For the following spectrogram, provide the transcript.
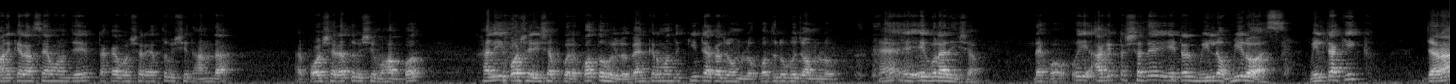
অনেকের আছে এমন যে টাকা পয়সার এত বেশি ধান্দা আর পয়সার এত বেশি মহাব্বত, খালি পয়সার হিসাব করে কত হইল, ব্যাংকের মধ্যে কি টাকা জমলো, কতটুকু জমলো হ্যাঁ এগুলার হিসাব। দেখো, ওই আগেরটার সাথে এটার মিল, মিলও আছে। মিলটা কি? যারা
